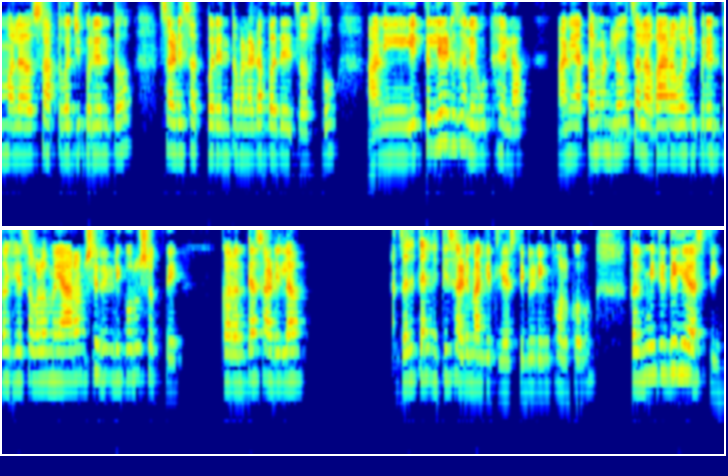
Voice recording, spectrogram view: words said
मला सात वाजेपर्यंत साडेसात पर्यंत मला डबा द्यायचा असतो. आणि एक तर लेट झाले उठायला. आणि आता म्हटलं चला बारा वाजेपर्यंत हे सगळं मी आरामशीर रेडी करू शकते. कारण त्या साडीला जरी त्यांनी ती साडी मागितली असती बिडिंग फॉल करून तर मी ती दिली असती.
